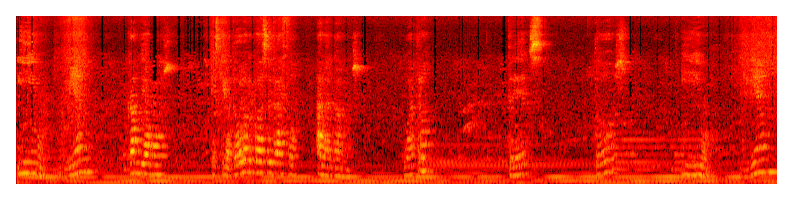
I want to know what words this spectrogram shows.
y 1, muy bien, cambiamos, estira todo lo que puedas el brazo, alargamos, 4, 3, 2 y 1. Muy bien,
